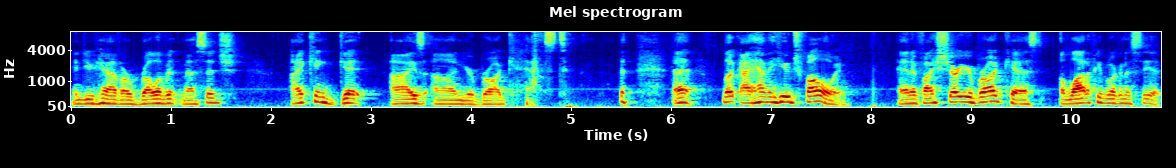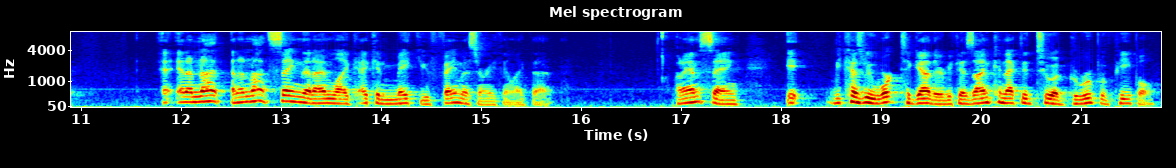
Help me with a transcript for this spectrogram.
and you have a relevant message, I can get eyes on your broadcast. uh, look, I have a huge following. And if I share your broadcast, a lot of people are going to see it and I'm not and I'm not saying that I'm like I can make you famous or anything like that. But I am saying it because we work together because I'm connected to a group of people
